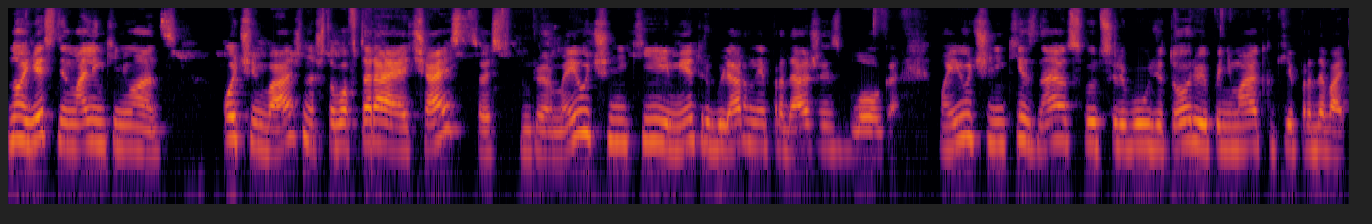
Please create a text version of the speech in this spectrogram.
но есть один маленький нюанс – очень важно, чтобы вторая часть, то есть, например, мои ученики имеют регулярные продажи из блога, мои ученики знают свою целевую аудиторию и понимают, как ей продавать.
